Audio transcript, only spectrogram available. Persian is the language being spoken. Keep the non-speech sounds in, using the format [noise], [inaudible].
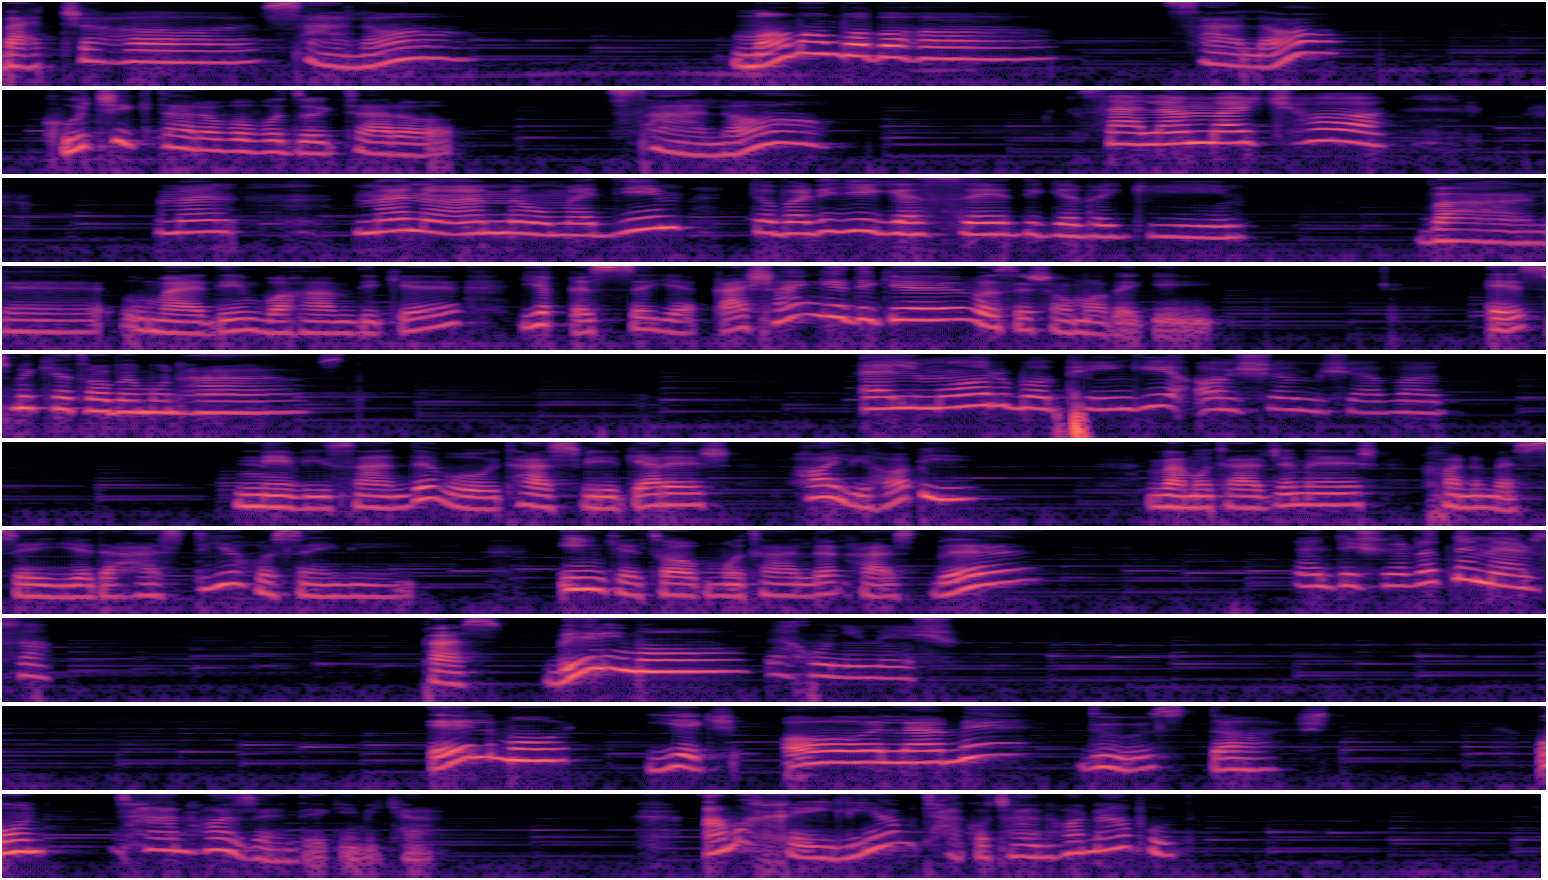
بچه ها سلام. مامان باباها سلام. کوچیکترا و بزرگترا سلام. سلام بچه ها من من و امه اومدیم دوباره یه قصه دیگه بگیم. بله اومدیم با هم دیگه یه قصه قشنگ دیگه واسه شما بگیم. اسم کتابمون هست؟ المار با پینگی آشنا می شود. نویسنده و تصویرگرش هالی هابی و مترجمش خانم سید هستی حسینی. این کتاب متعلق هست به انتشارات مرسا پس بریم و بخونیمش. المور یک عالمه دوست داشت. اون تنها زندگی می‌کرد. اما خیلی هم تک و تنها نبود.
